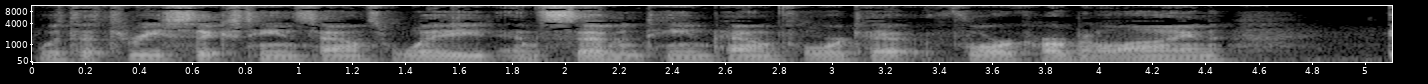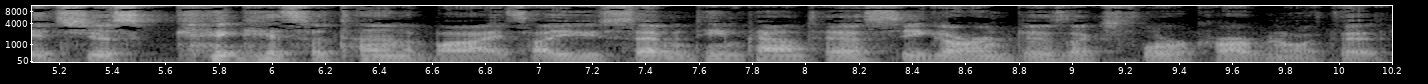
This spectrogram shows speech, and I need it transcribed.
with a 3 16 ounce weight and 17 pound fluorocarbon line, it's just, it gets a ton of bites. I use 17 pound test Seaguar InvizX fluorocarbon with it,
